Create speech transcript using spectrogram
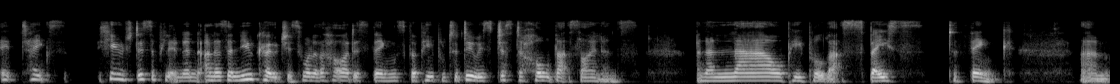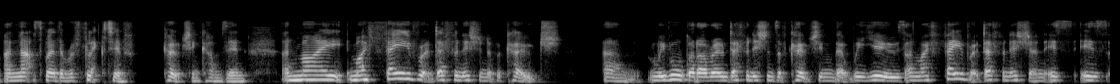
it takes huge discipline and, and as a new coach it's one of the hardest things for people to do is just to hold that silence and allow people that space to think um, and that's where the reflective coaching comes in. And my my favorite definition of a coach, um, we've all got our own definitions of coaching that we use, and my favorite definition is is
